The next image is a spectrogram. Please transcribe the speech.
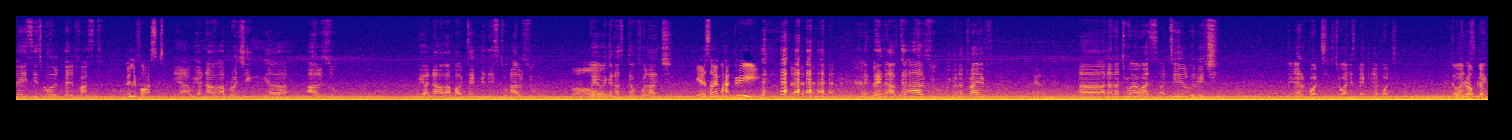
place is called Belfast. Belfast. Yeah, we are now approaching uh, Alzu. We are now about 10 minutes to Alzu. Oh. Where we're gonna stop for lunch. Yes, I'm hungry. and then after Alzu, we're gonna drive uh, another two hours until we reach the airport, Johannesburg Airport. No Johannesburg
